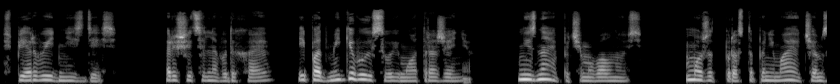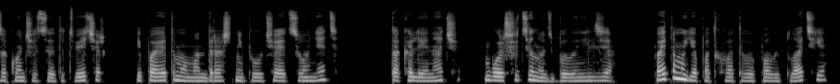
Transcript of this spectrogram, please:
в первые дни здесь. Решительно выдыхаю и подмигиваю своему отражению. Не знаю, почему волнуюсь. Может, просто понимаю, чем закончится этот вечер, и поэтому мандраж не получается унять? Так или иначе, больше тянуть было нельзя. Поэтому я подхватываю полы платья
